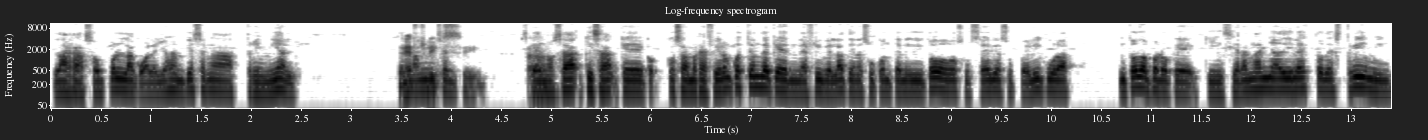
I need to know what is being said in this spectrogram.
la razón por la cual ellos empiezan a streamear. Netflix, sí. Que no sea, quizá, que, cosa me refiero en cuestión de que Netflix, ¿verdad? Tiene su contenido y todo, sus series, sus películas y todo, pero que quisieran añadir esto de streaming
